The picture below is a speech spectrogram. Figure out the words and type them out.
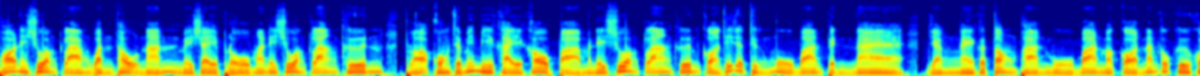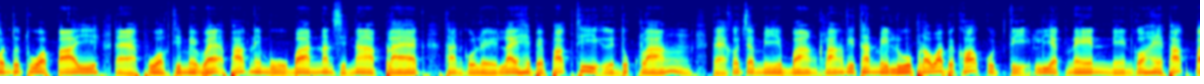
พาะในช่วงกลางวันเท่านั้น ไม่ใช่โผล่มาในช่วงกลางคืน เพราะคงจะไม่มีใครเข้าป่ามาในช่วงกลางคืนก่อนที่จะถึงหมู่บ้านเป็นแน่ยังไงก็ต้องผ่านหมู่บ้านมาก่อนนั่นก็คือคนทั่วๆไป แต่พวกที่ไม่แวะพักในหมู่บ้านนั่นสิน่าแปลก ท่านก็เลยไล่ให้ไปพักที่อื่นทุกครั้ง แต่ก็จะมีบางครั้งที่ท่านไม่รู้ เพราะว่าไปเคาะกุฏิเรียกเนนเนนก็ให้พักไป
